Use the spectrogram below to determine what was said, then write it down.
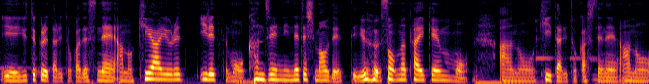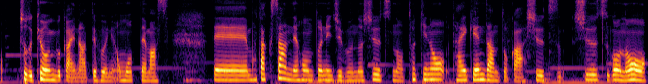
えー、言ってくれたりとかですね、あの、気合入れ入れても完全に寝てしまうでっていう、そんな体験も、あの、聞いたりとかしてね、あの、ちょっと興味深いなっていうふうに思ってます。で、まあ、たくさんね、本当に自分の手術の時の体験談とか、手術、手術後の、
